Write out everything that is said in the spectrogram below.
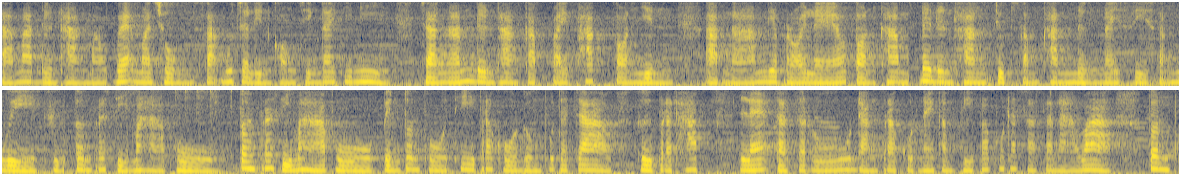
สามารถเดินทางมาแวะมาชมสระมุจลินของจริงได้ที่นี่ จากนั้นเดินทางกลับไปพักตอนเย็น อาบน้ำเรียบร้อยแล้วตอนค่ำได้เดินทางจุดสำคัญหนึ่งในสี่สังเวคือต้นพระศรีมหาโพธิ์ต้นพระศรีมหาโพธิ์เป็นต้นโพธิ์ที่พระโคดมพุทธเจ้าเคยประทับและตรัสรู้ดังปรากฏในคัมภีร์พระพุทธศาสนาว่า ต้นโพ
